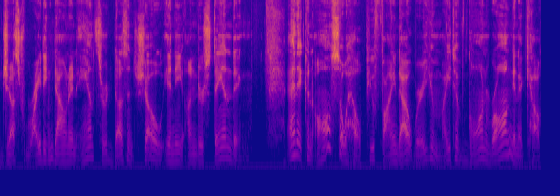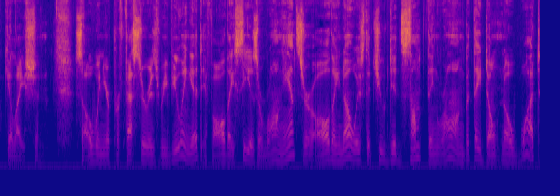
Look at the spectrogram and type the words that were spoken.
Just writing down an answer doesn't show any understanding. And it can also help you find out where you might have gone wrong in a calculation. So when your professor is reviewing it, if all they see is a wrong answer, all they know is that you did something wrong, but they don't know what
